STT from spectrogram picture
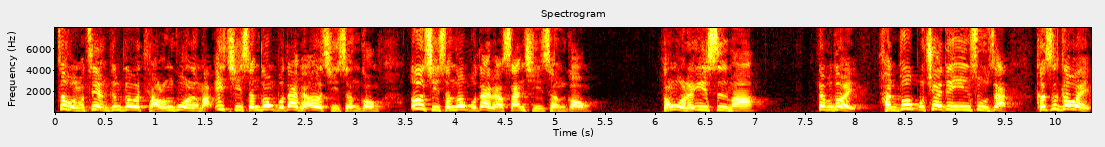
这我们之前跟各位讨论过了嘛，一期成功不代表二期成功，二期成功不代表三期成功。懂我的意思吗？对不对？很多不确定因素在。可是各位，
